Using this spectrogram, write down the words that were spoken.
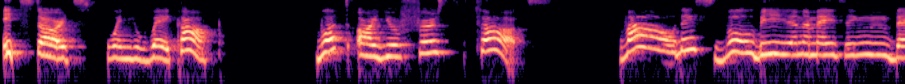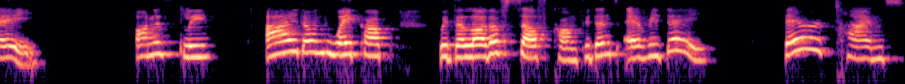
It starts when you wake up. What are your first thoughts? Wow, this will be an amazing day. Honestly, I don't wake up with a lot of self confidence every day. There are times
